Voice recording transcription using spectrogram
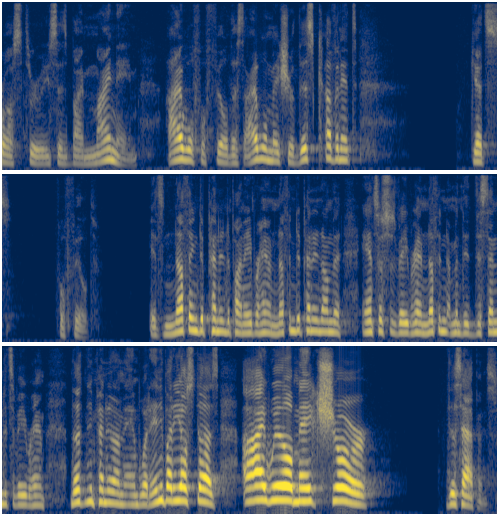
crossed through. He says, By my name, I will fulfill this. I will make sure this covenant gets fulfilled. It's nothing dependent upon Abraham, nothing dependent on the ancestors of Abraham, nothing, I mean, the descendants of Abraham, nothing dependent on and what anybody else does. I will make sure this happens.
